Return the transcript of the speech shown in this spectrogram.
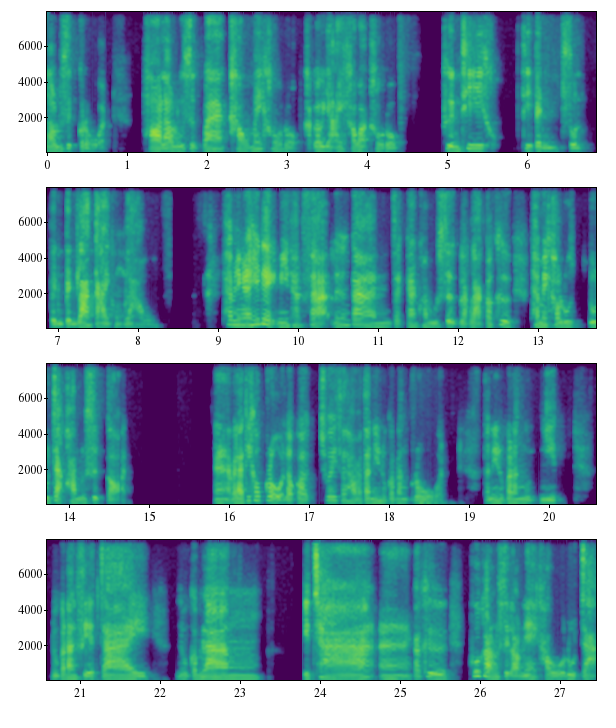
เรารู้สึกโกรธ เพราะเรารู้สึกว่าเขาไม่เคารพ เราอยากให้เขาว่าเคารพพื้นที่ที่เป็นส่วนเป็นเป็นร่างกายของเราทำยังไงให้เด็กมีทักษะเรื่องการจัดการความรู้สึกหลัก ๆ ก็คือทำให้เขารู้รู้จักความรู้สึกก่อนอ่าเวลาที่เขาโกรธเราก็ช่วยสะท้อนว่าตอนนี้หนูกำลังโกรธ ตอนนี้หนูกำลังหงุดหงิด หนูกำลังเสียใจ หนูกำลัง อิจฉาอ่าก็คือพูดความรู้สึกเหล่านี้ให้เขารู้จัก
